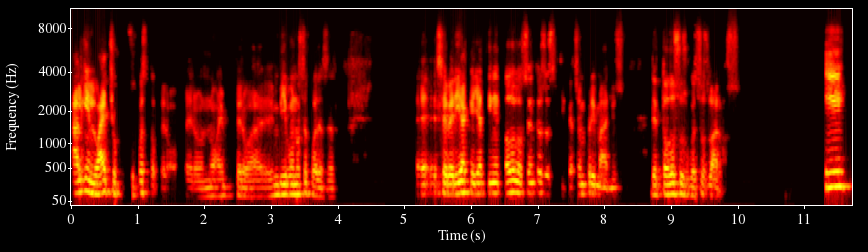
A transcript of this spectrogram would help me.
alguien lo ha hecho, por supuesto, pero, pero, no hay- pero eh, en vivo no se puede hacer. Eh, se vería que ya tiene todos los centros de osificación primarios de todos sus huesos largos. Y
